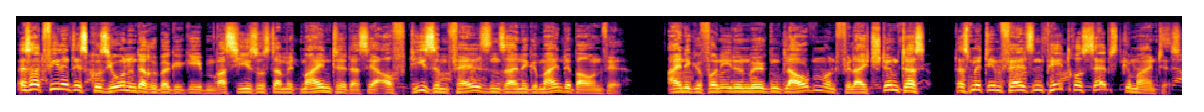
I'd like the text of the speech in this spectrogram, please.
Es hat viele Diskussionen darüber gegeben, was Jesus damit meinte, dass er auf diesem Felsen seine Gemeinde bauen will. Einige von ihnen mögen glauben, und vielleicht stimmt das, dass mit dem Felsen Petrus selbst gemeint ist.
